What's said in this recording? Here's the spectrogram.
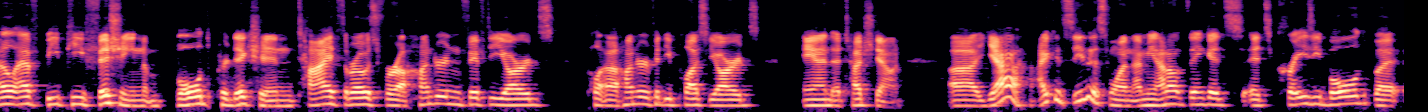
LFBP fishing bold prediction: Ty throws for 150 yards, 150 plus yards, and a touchdown uh, yeah, I could see this one. I mean, I don't think it's it's crazy bold, but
